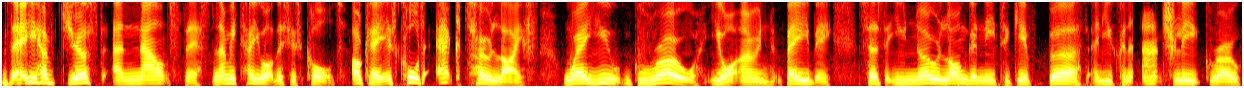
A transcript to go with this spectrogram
They have just announced this. Let me tell you what this is called. Okay, it's called Ectolife, where you grow your own baby. It says that you no longer need to give birth and you can actually grow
